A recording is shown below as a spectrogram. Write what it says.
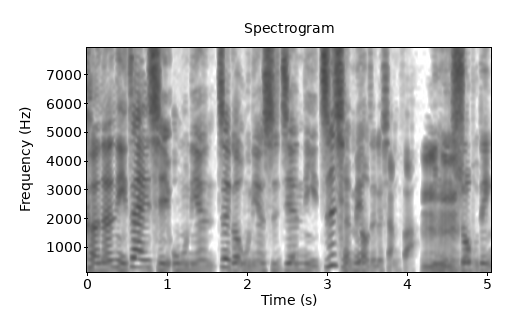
可能你在一起五年，这个五年时间，你之前没有这个想法，嗯，你说不定，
